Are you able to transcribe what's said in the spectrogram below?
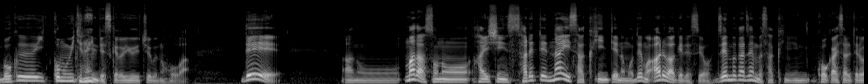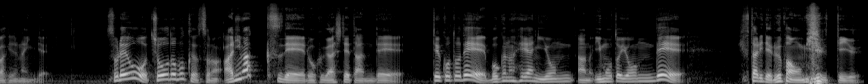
僕一個も見てないんですけど YouTube の方は。であのー、まだその配信されてない作品っていうのもでもあるわけですよ。全部が全部作品公開されてるわけじゃないんで。それをちょうど僕そのアニマックスで録画してたんでっていうことで僕の部屋によんあの妹呼んで2人でルパンを見るっていう。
